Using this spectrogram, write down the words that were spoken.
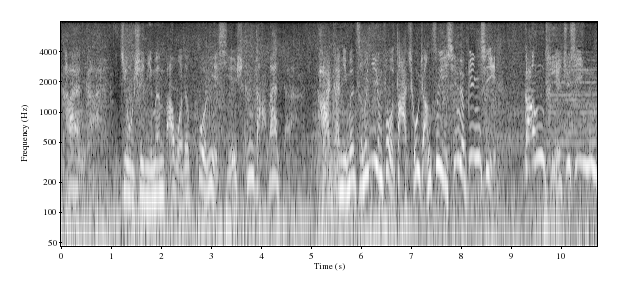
看看，就是你们把我的破灭邪神打烂的。看看你们怎么应付大酋长最新的兵器——钢铁之心。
